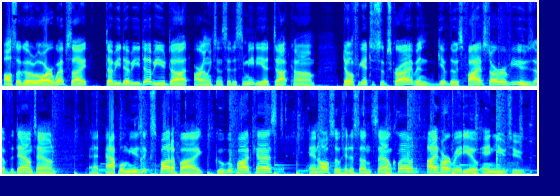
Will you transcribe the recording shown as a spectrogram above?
Also, go to our website, www.arlingtoncitizenmedia.com. Don't forget to subscribe and give those five star reviews of the downtown at Apple Music, Spotify, Google Podcasts, and also hit us on SoundCloud, iHeartRadio, and YouTube.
